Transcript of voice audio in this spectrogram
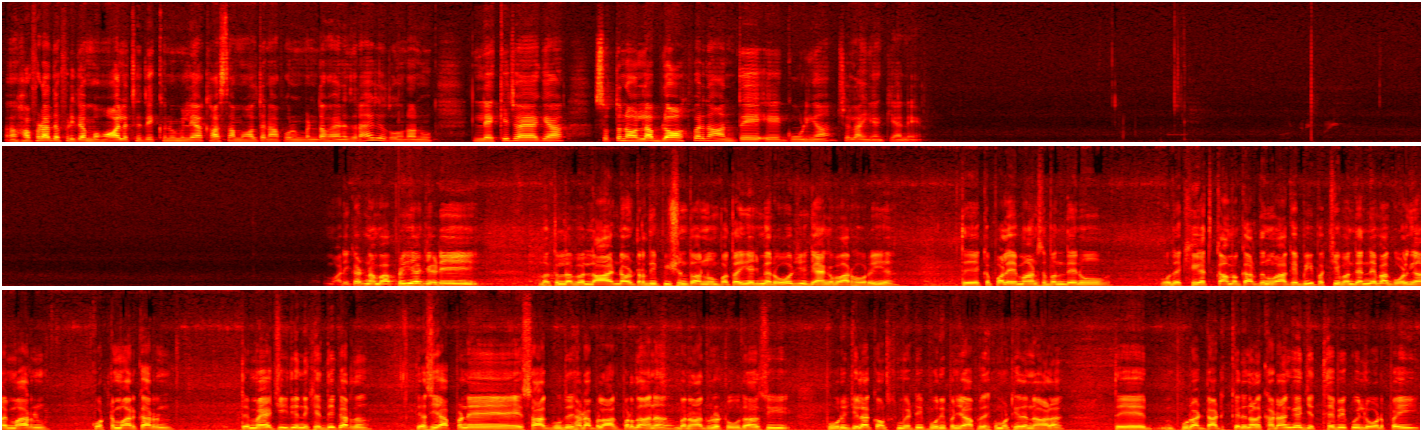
ਹਫੜਾ ਦਫੜੀ ਦਾ ਮਾਹੌਲ ਇੱਥੇ ਦੇਖਣ ਨੂੰ ਮਿਲਿਆ। ਖਾਸਾ ਮਾਹੌਲ ਤਣਾਅਪੂਰਨ ਬਣਦਾ ਹੋਇਆ ਨਜ਼ਰ ਆਇਆ ਜਦੋਂ ਉਹਨਾਂ ਨੂੰ ਲੈ ਕੇ ਜਾਇਆ ਗਿਆ। ਸੋ ਧਨੌਲਾ ਬਲਾਕ ਪ੍ਰਧਾਨ ਤੇ ਇਹ ਗੋਲੀਆਂ ਚਲਾਈਆਂ ਗਈਆਂ ਨੇ। ਮਾੜੀ ਘਟਨਾ ਵਾਪਰੀ ਆ ਜਿਹੜੀ ਮਤਲਬ ਲਾ ਐਂਡ ਆਰਡਰ ਦੀ ਪੀਸ਼ਨ ਤੁਹਾਨੂੰ ਪਤਾ ਹੀ ਹੈ ਜਿਵੇਂ ਰੋਜ਼ ਹੀ ਗੈਂਗਵਾਰ ਹੋ ਰਹੀ ਹੈ ਤੇ ਇੱਕ ਭਲੇ ਮਾਨਸ ਬੰਦੇ ਨੂੰ ਉਹਦੇ ਖੇਤ ਕੰਮ ਕਰਦੇ ਨੂੰ ਆ ਕੇ 20 25 ਬੰਦੇ ਇੰਨੇ ਬਾ ਗੋਲੀਆਂ ਮਾਰਨ ਕੁੱਟਮਾਰ ਕਰਨ ਤੇ ਮੈਂ ਇਹ ਚੀਜ਼ ਦੀ ਨਿਖੇਧੀ ਕਰਦਾ। ਤੇ ਅਸੀਂ ਆਪਣੇ ਇਸ ਆਗੂ ਦੇ ਸਾਡਾ ਬਲਾਕ ਪ੍ਰਧਾਨ ਆ ਬਰਨਾਲਾ ਜ਼ਿਲ੍ਹਾ ਟੂ ਦਾ ਅਸੀਂ ਪੂਰੀ ਜ਼ਿਲ੍ਹਾ ਕਾਂਗਰਸ ਕਮੇਟੀ ਪੂਰੀ ਪੰਜਾਬ ਪ੍ਰਦੇਸ਼ ਕਮੇਟੀ ਦੇ ਨਾਲ ਤੇ ਪੂਰਾ ਡਟ ਕੇ ਦੇ ਨਾਲ ਖੜਾਂਗੇ। ਜਿੱਥੇ ਵੀ ਕੋਈ ਲੋੜ ਪਈ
